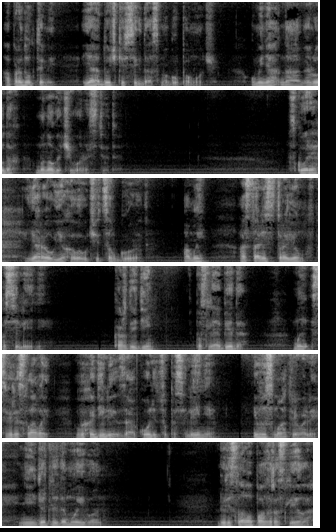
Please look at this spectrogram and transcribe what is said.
А продуктами я дочке всегда смогу помочь. У меня на огородах много чего растет. Вскоре Яра уехала учиться в город, а мы остались втроем в поселении. Каждый день после обеда мы с Вереславой выходили за околицу поселения и высматривали, не идет ли домой Иван. Вереслава повзрослела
